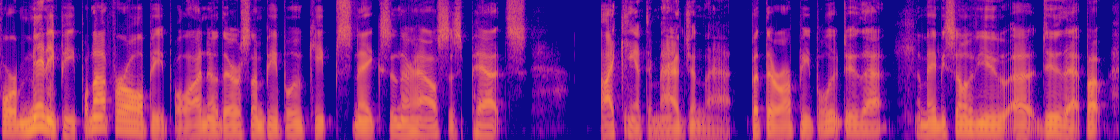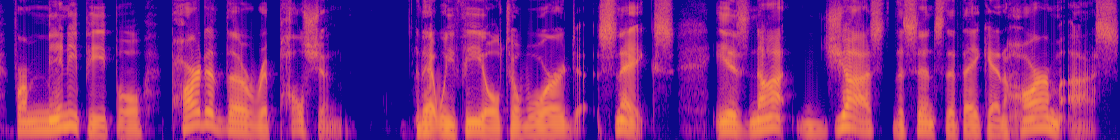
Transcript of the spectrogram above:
for many people, not for all people. I know there are some people who keep snakes in their house as pets. I can't imagine that but there are people who do that. And maybe some of you uh, do that. But for many people, part of the repulsion that we feel toward snakes is not just the sense that they can harm us,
